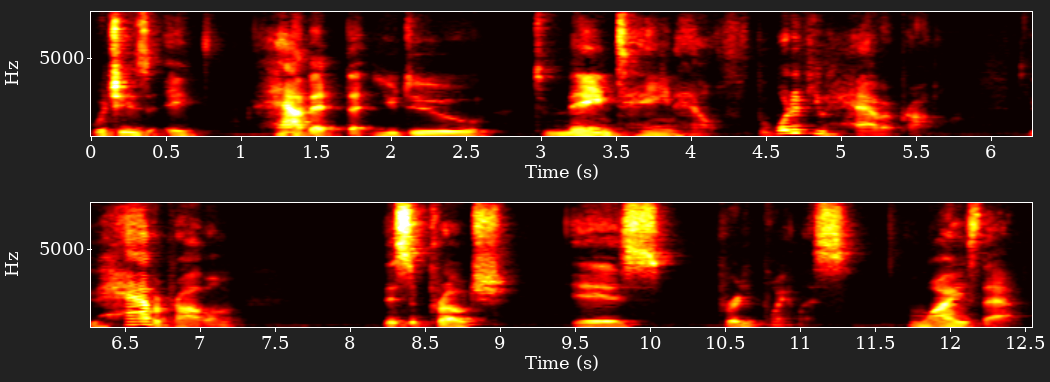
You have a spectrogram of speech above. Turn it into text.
which is a habit that you do to maintain health. But what if you have a problem? You have a problem, this approach is pretty pointless. And why is that?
